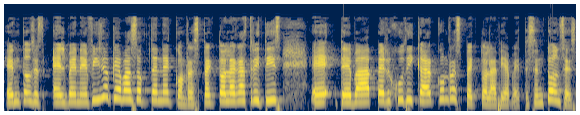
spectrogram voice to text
Entonces, el beneficio que vas a obtener con respecto a la gastritis eh, te va a perjudicar con respecto a la diabetes. Entonces,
